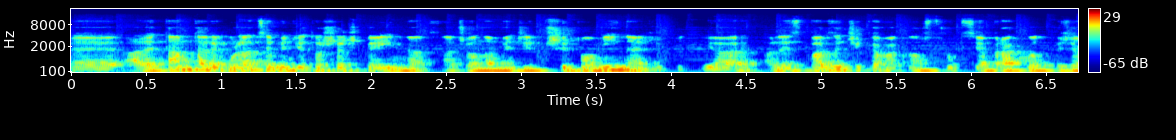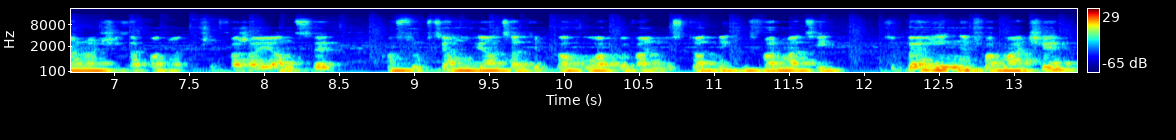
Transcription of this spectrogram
y, ale tam ta regulacja będzie troszeczkę inna, to znaczy ona będzie przypominać GDPR, ale jest bardzo ciekawa konstrukcja braku odpowiedzialności za podmiot przetwarzający, konstrukcja mówiąca tylko o wyłapywaniu istotnych informacji w zupełnie innym formacie,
